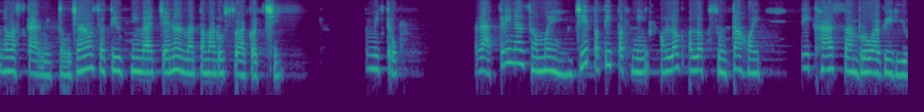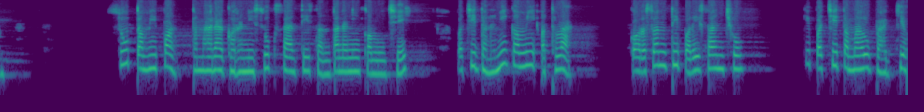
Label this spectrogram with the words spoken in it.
નમસ્કાર મિત્રો, જાણો સતયુગની વાત ચેનલમાં તમારું સ્વાગત છે. મિત્રો, રાત્રિના સમયે જે પતિ પત્ની અલગ અલગ સૂતા હોય તે ખાસ સાંભળો આ વીડિયો શું તમે પણ તમારા ઘરની સુખ શાંતિ સંતાનની કમી છે? પછી ધનની કમી અથવા કરસનથી પરેશાન છો? કે પછી તમારું ભાગ્ય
